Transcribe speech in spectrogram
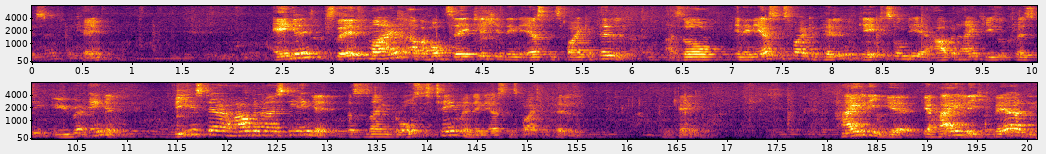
ist. Okay? Engel zwölfmal, aber hauptsächlich in den ersten zwei Kapiteln. Also in den ersten zwei Kapiteln geht es um die Erhabenheit Jesu Christi über Engel. Wie ist er erhabener als die Engel? Das ist ein großes Thema in den ersten zwei Kapiteln. Okay? Heilige, geheiligt werden,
